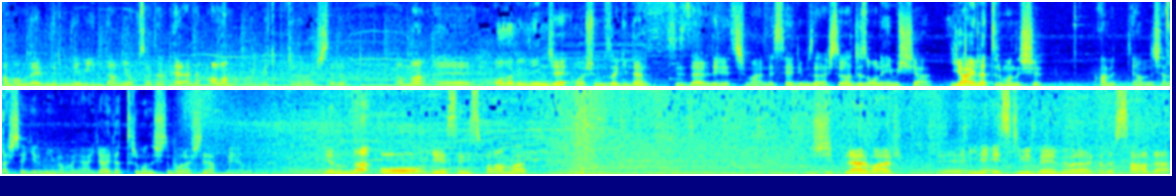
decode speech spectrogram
Tamamlayabilirim diye bir iddiam yok. Zaten herhalde alamam oyundaki bütün araçları. Ama e, olabildiğince hoşumuza giden sizlerle iletişim halinde sevdiğimiz araçları alacağız. O neymiş ya? Yayla tırmanışı. Abi yanlış araçta girmeyeyim ama ya. Yayla tırmanışını bu araçta yapmayalım. Yanımda o G serisi falan var. Jeep'ler var. Ee, yine eski bir BMW var arkadaş sağda.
